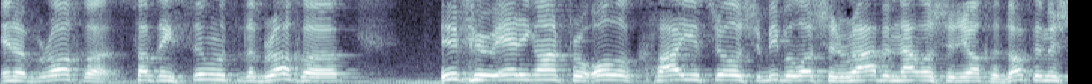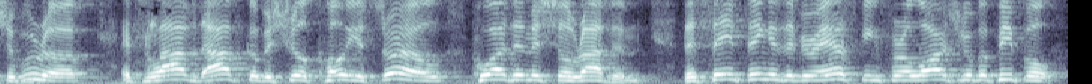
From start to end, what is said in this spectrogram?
in a bracha something similar to the bracha, if you're adding on for all of Klal Yisrael, should be B'Loshen Rabim, not Loshen. Zokta Mishnah Berurah, it's Lav Davka B'Shil Kol Yisrael, Hu Adim Mishil Rabim. The same thing as if you're asking for a large group of people.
